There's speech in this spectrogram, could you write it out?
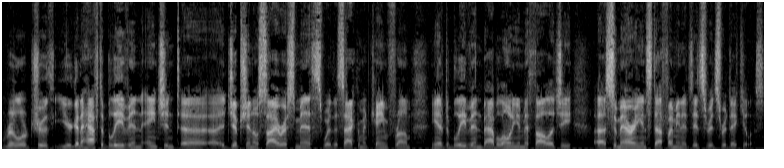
riddle of truth, you're going to have to believe in ancient uh, Egyptian Osiris myths, where the sacrament came from. You have to believe in Babylonian mythology, uh, Sumerian stuff. I mean, it's it's it's ridiculous.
